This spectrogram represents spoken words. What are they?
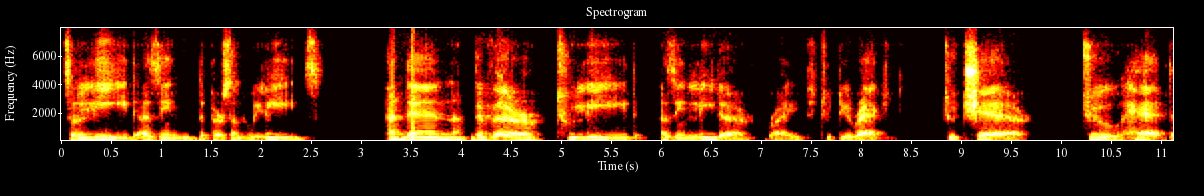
So lead, as in the person who leads. And then the verb to lead, as in leader, right? To direct, to chair, to head,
